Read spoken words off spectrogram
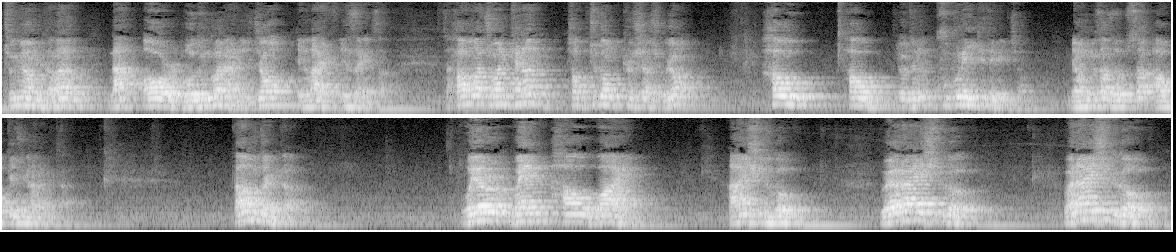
중요합니다만 not all 모든 건 아니죠. in life 인생에서. 자, how much one can earn? 접주동 표시하시고요. how how 요즘은 9분의 1이 되겠죠. 명사 접사 9개 중에 하나입니다. 다음 문제입니다. Where, when, how, why I should go. Where I should go. When I should go.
